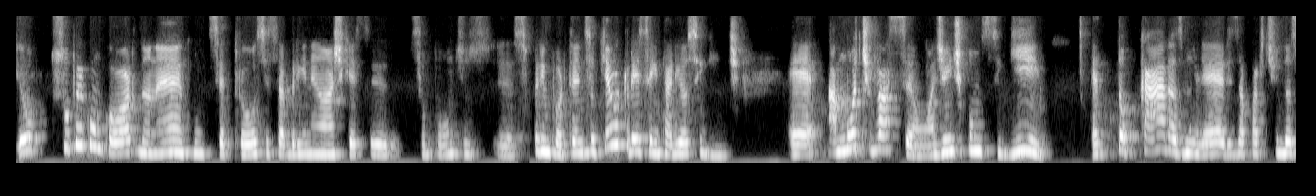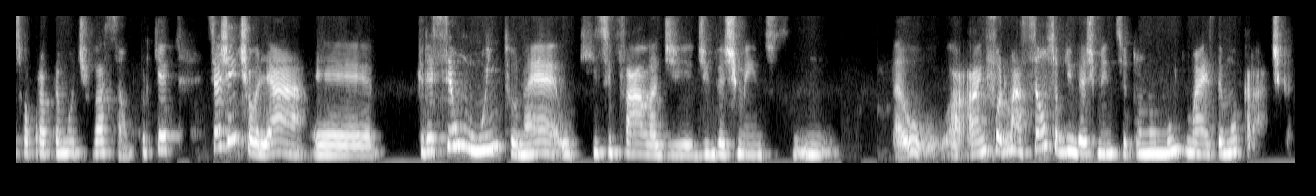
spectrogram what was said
eu super concordo né, com o que você trouxe, Sabrina. Eu acho que esses são pontos é, super importantes. O que eu acrescentaria é o seguinte: é, a motivação, a gente conseguir é, tocar as mulheres a partir da sua própria motivação. Porque se a gente olhar, é, cresceu muito né, o que se fala de, de investimentos. A, a informação sobre investimentos se tornou muito mais democrática.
